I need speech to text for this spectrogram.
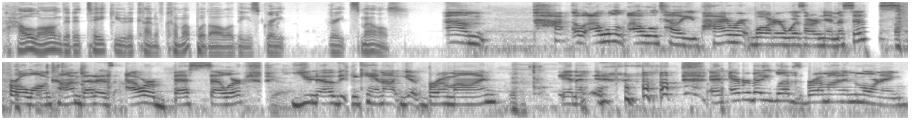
how long did it take you to kind of come up with all of these great, great smells? Um, pi- oh, I will. I will tell you, pirate water was our nemesis for a long time. That is our best seller. Yeah. You know that you cannot get bromine in it, and everybody loves bromine in the morning.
